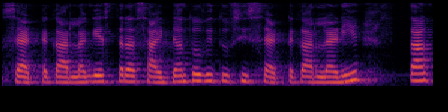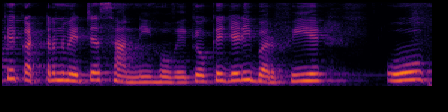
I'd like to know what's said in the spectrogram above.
ਸੈੱਟ ਕਰ ਲਾਂਗੇ, ਇਸ ਤਰ੍ਹਾਂ ਸਾਈਡਾਂ ਤੋਂ ਵੀ ਤੁਸੀਂ ਸੈੱਟ ਕਰ ਲੈਣੀ ਹੈ ਤਾਂ ਕਿ ਕੱਟਣ ਵਿੱਚ ਆਸਾਨੀ ਹੋਵੇ ਕਿਉਂਕਿ ਜਿਹੜੀ ਬਰਫੀ ਹੈ, ਉਹ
